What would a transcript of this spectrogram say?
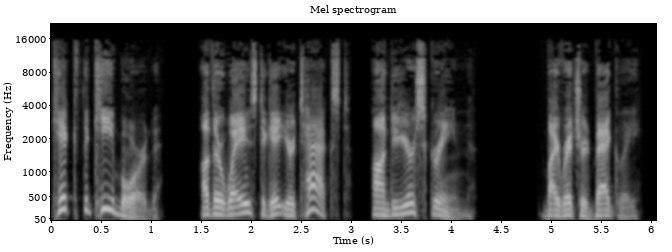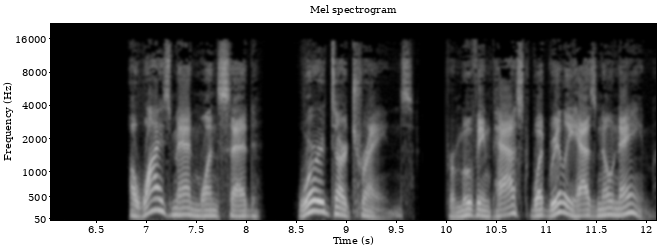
Kick the Keyboard Other Ways to Get Your Text Onto Your Screen by Richard Baguley. A wise man once said, Words are trains for moving past what really has no name.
